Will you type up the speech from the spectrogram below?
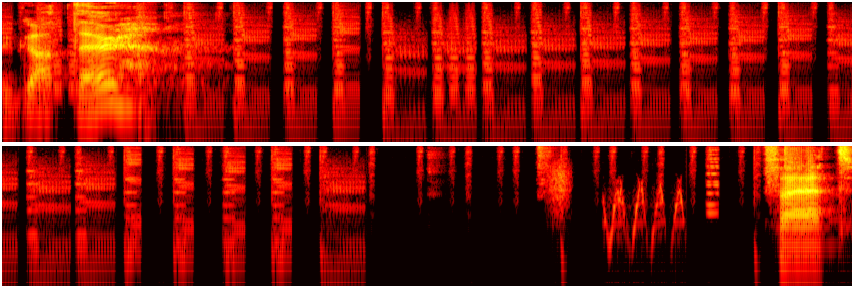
We got there. Fat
